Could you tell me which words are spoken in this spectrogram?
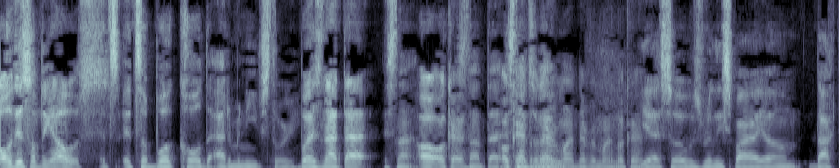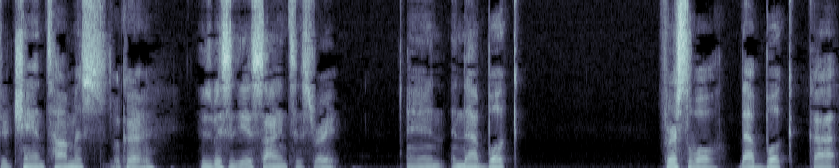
Oh, there's something else. It's it's a book called The Adam and Eve Story. But it's not that. It's not. Oh, okay. It's not that. It's Okay, not the so never Bible. mind. Never mind. Okay. Yeah, so it was released by um Dr. Chan Thomas. Okay. He was basically a scientist, right? And in that book, first of all, that book got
